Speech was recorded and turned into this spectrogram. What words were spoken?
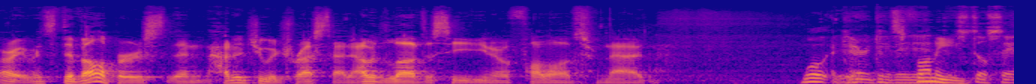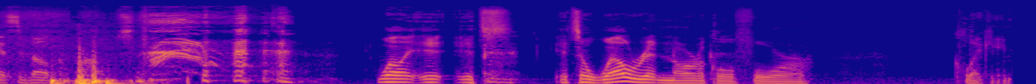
all right, if it's developers, then how did you address that? I would love to see, you know, follow ups from that. Well, it, it's funny. Still say it's development problems. well, it, it's it's a well written article for clicking,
